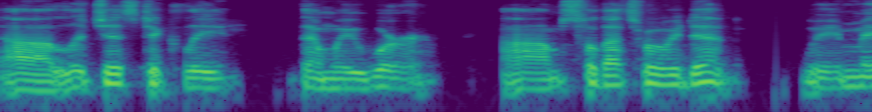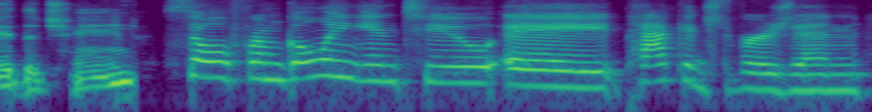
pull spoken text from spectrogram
uh, logistically than we were. Um, so that's what we did. We made the change. So, from going into a packaged version,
